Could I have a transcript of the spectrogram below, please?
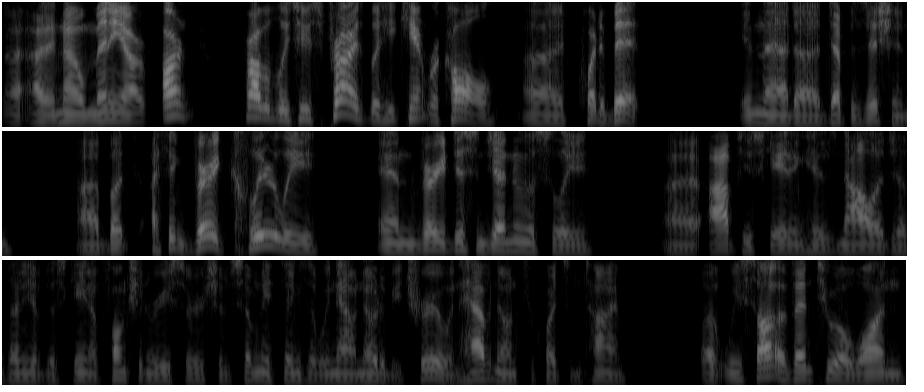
I, I, know many are aren't probably too surprised, but he can't recall uh, quite a bit in that uh, deposition. Uh, but I think very clearly and very disingenuously uh, obfuscating his knowledge of any of this gain of function research of so many things that we now know to be true and have known for quite some time. But we saw Event 201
